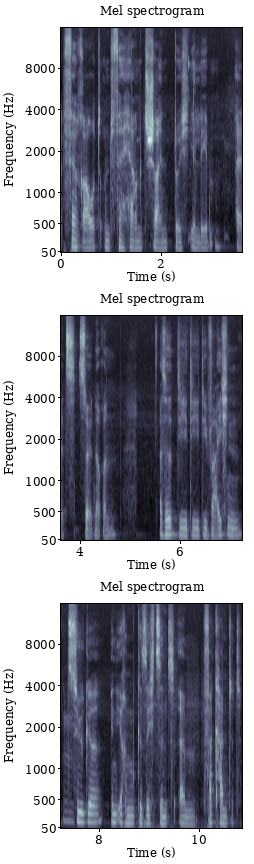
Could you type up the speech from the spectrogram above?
verraut und verhärmt scheint durch ihr Leben als Söldnerin. Also die, die, die weichen Hm. Züge in ihrem Gesicht sind ähm, verkantet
